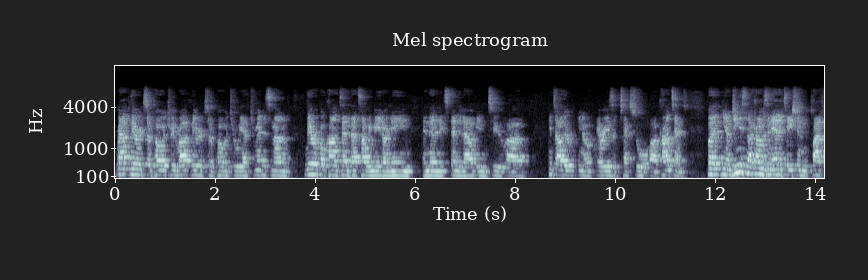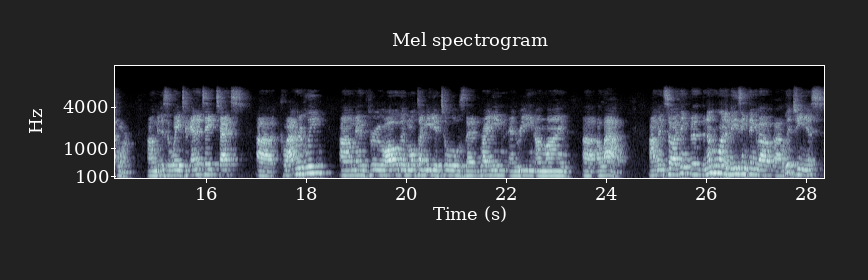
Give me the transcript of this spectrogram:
rap lyrics are poetry, rock lyrics are poetry. We have tremendous amount of lyrical content. That's how we made our name, and then extended out into uh, into other you know areas of textual uh, content. But you know, Genius.com is an annotation platform. Um, it is a way to annotate text uh, collaboratively um, and through all the multimedia tools that writing and reading online uh, allow. Um, and so I think the, the number one amazing thing about uh, Lit Genius,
